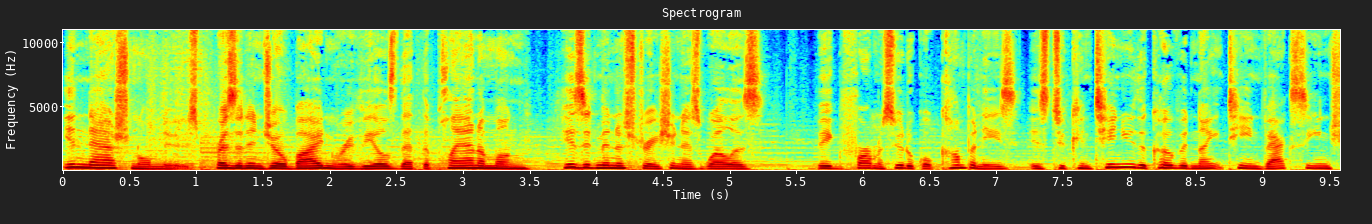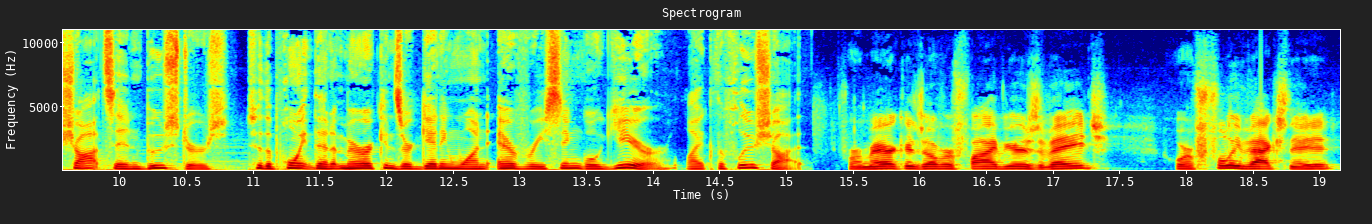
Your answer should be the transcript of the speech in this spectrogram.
In national news, President Joe Biden reveals that the plan among his administration, as well as big pharmaceutical companies, is to continue the COVID 19 vaccine shots and boosters to the point that Americans are getting one every single year, like the flu shot. For Americans over five years of age who are fully vaccinated,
